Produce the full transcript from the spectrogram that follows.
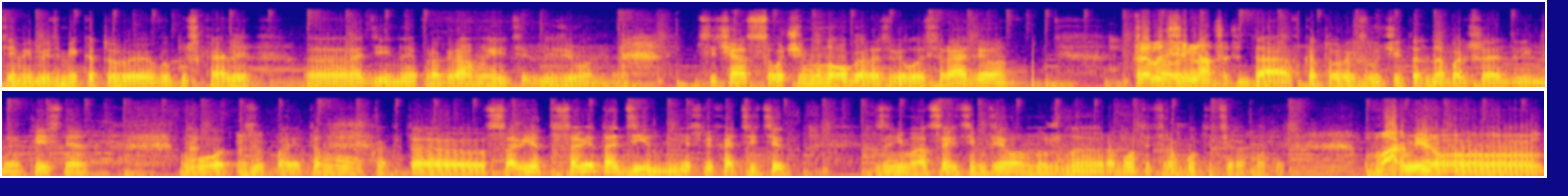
теми людьми, которые выпускали э, радийные программы и телевизионные. Сейчас очень много развелось радио. Целых которых- 17. Да, в которых звучит одна большая длинная песня. Вот, поэтому как-то совет, совет один. Если хотите заниматься этим делом, нужно работать, работать и работать. В армию,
